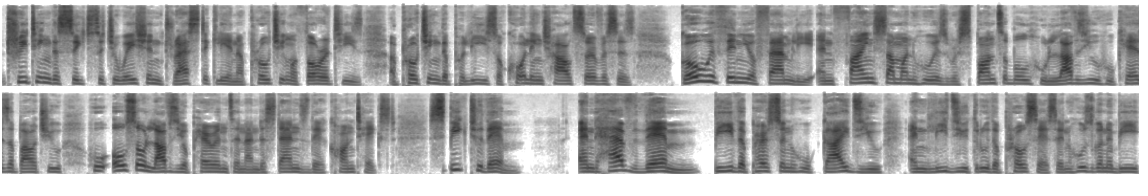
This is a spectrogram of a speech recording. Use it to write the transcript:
treating the situation drastically and approaching authorities, approaching the police, or calling child services. Go within your family and find someone who is responsible, who loves you, who cares about you, who also loves your parents and understands their context. Speak to them and have them be the person who guides you and leads you through the process and who's going to be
